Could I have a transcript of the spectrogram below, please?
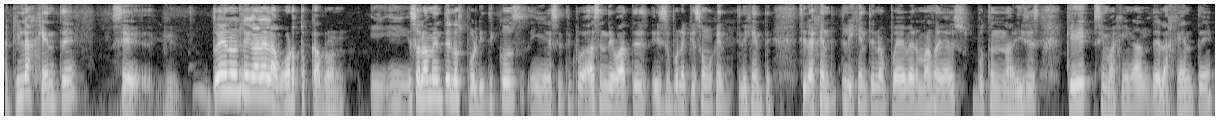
aquí la gente se... Todavía no es legal el aborto, cabrón. Y, y, solamente los políticos y ese tipo hacen debates y se supone que son gente inteligente. Si la gente inteligente no puede ver más allá de sus putas narices, ¿qué se imaginan de la gente?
